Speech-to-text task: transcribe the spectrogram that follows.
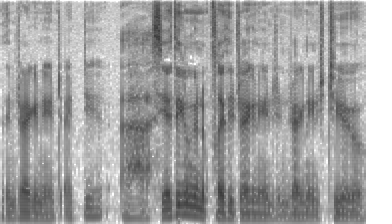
And then Dragon Age, I do. Ah, see, I think I'm gonna play through Dragon Age and Dragon Age Two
